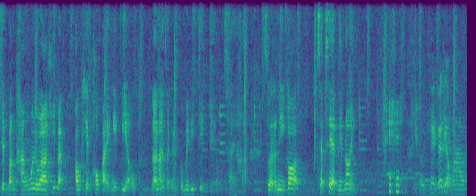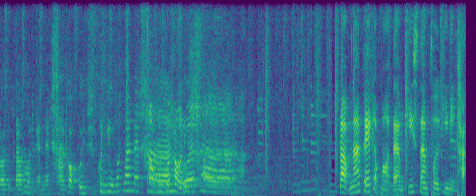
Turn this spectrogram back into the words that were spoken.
เจ็บบางครั้งเวลาที่แบบเอาเข็มเข้าไปนิดเดียว แล้วหลังจากนั้นก็ไม่ได้เจ็บเดียวใช่ค่ะ ส่วนอันนี้ก็แสบๆนิดหน่อยโอเค ก็เดี๋ยวมารอติดตามผลกันนะคะ ขอบคุณคุณยูมาก ๆ นะคะ ขอบคุณคุณหมอด้วยค่ะ ปรับหน้าเป๊ะกับหมอแตมที่ Stanford Clinic ค่ะ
